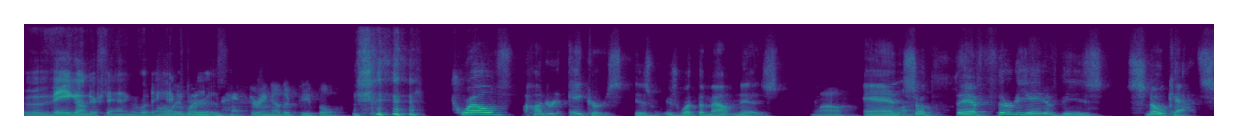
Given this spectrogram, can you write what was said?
a, a vague Yeah. understanding of what a Only hectare when is. hectoring other people. 1,200 acres is, is what the mountain is. Wow. And Wow. so they have 38 of these snowcats,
